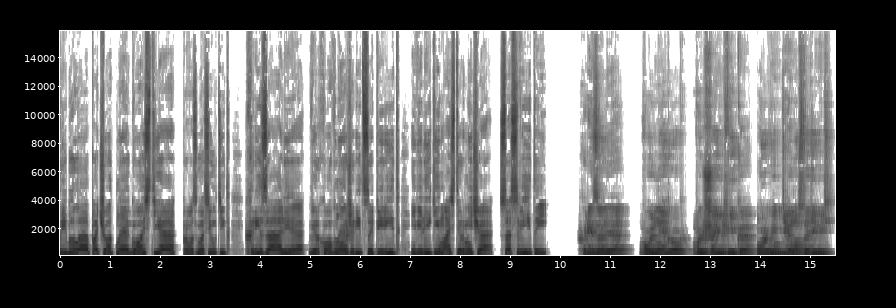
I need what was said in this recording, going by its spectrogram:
«Прибыла почетная гостья», — провозгласил Тит, «Хризалия, верховная жрица Перит и великий мастер меча, со свитой». «Хризалия, вольный игрок, высшая эльфийка, уровень 99».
